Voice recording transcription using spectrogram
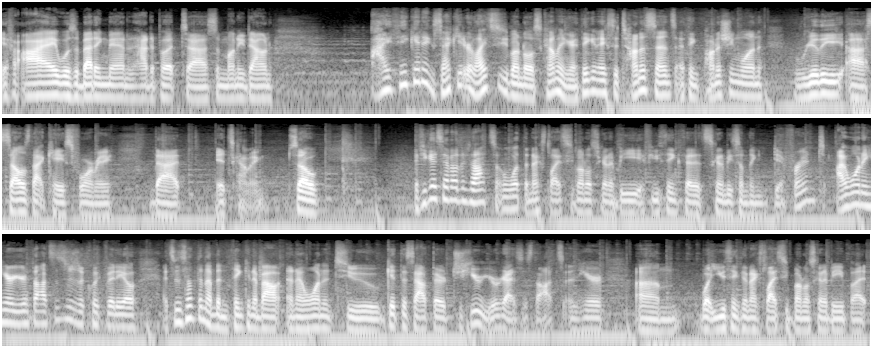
if I was a betting man and had to put uh, some money down, I think an Executor Lightspeed bundle is coming. I think it makes a ton of sense. I think Punishing One really uh, sells that case for me that it's coming. So if you guys have other thoughts on what the next Lightspeed bundles are going to be, if you think that it's going to be something different, I want to hear your thoughts. This is just a quick video. It's been something I've been thinking about, and I wanted to get this out there to hear your guys' thoughts and hear um, what you think the next Lightspeed bundle is going to be. But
